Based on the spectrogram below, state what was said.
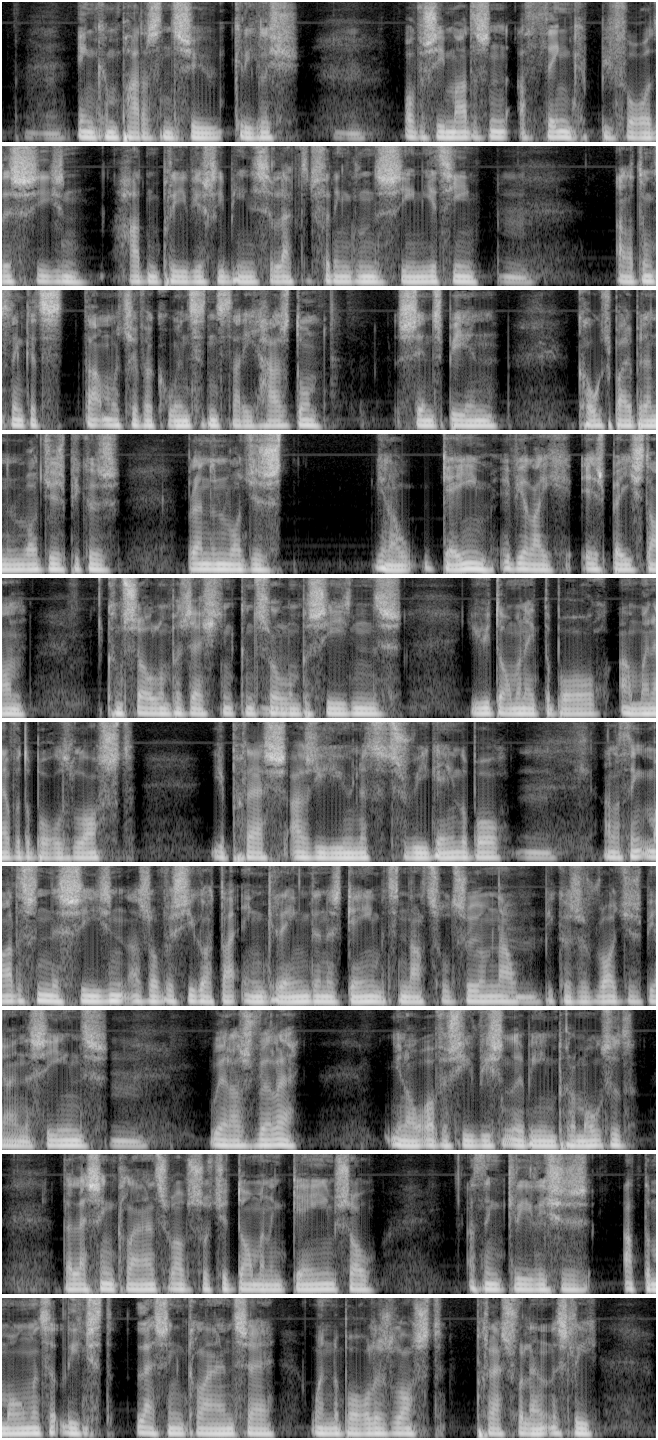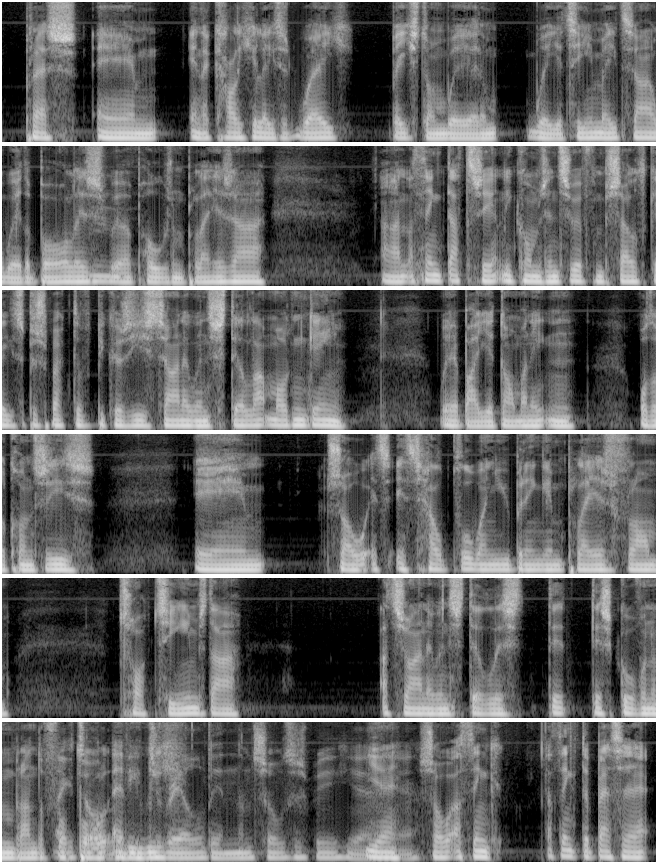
in comparison to Grealish. Mm. Obviously, Maddison, I think before this season hadn't previously been selected for England's senior team, mm. and I don't think it's that much of a coincidence that he has done since being coached by Brendan Rodgers because Brendan Rodgers, you know, game if you like, is based on controlling possession, controlling mm. proceedings. You dominate the ball, and whenever the ball's lost, you press as a unit to regain the ball. And I think Maddison this season has obviously got that ingrained in his game. It's natural to him now mm. because of Rodgers behind the scenes. Mm. Whereas Villa, you know, obviously recently being promoted, they're less inclined to have such a dominant game. So I think Grealish is, at the moment at least, less inclined to, when the ball is lost, press relentlessly, press um, in a calculated way based on where where your teammates are, where the ball is, mm. where opposing players are. And I think that certainly comes into it from Southgate's perspective because he's trying to instill that modern game whereby you're dominating other countries. Um, so it's it's helpful when you bring in players from top teams that are trying to instill this this governing brand of football already every week. drilled in them, so to speak. Yeah, Yeah. So I think I think the better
